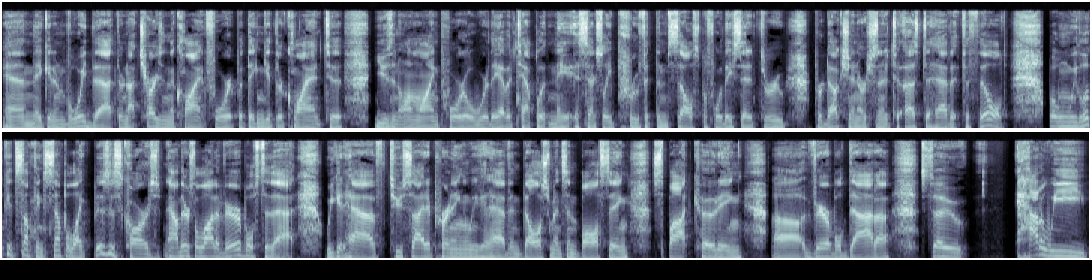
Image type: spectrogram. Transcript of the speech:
and they can avoid that. They're not charging the client for it, but they can get their client to use an online portal where they have a template and they essentially proof it themselves before they send it through production or send it to us to have it fulfilled. But when we look at something simple like business cards, now there's a lot of variables to that. We could have two sided printing, we could have embellishments, embossing, spot coating, uh, variable data. So, how do we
